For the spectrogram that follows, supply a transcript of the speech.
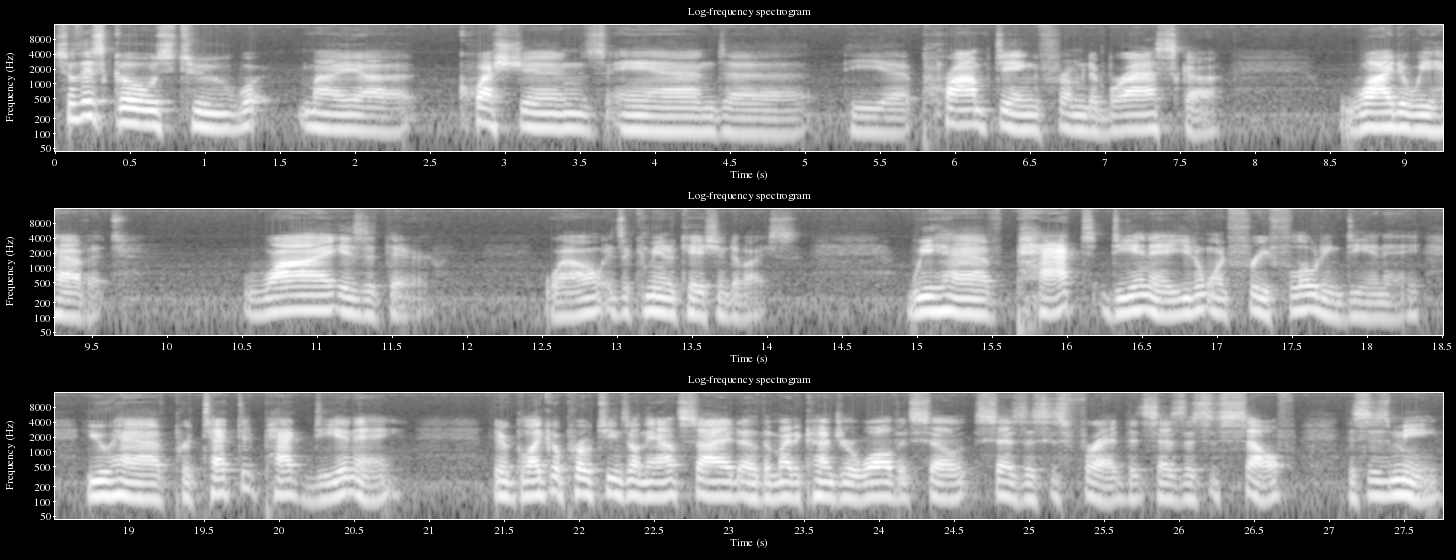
So this goes to what my uh, questions and uh, the uh, prompting from Nebraska. Why do we have it? Why is it there? Well, it's a communication device. We have packed DNA. You don't want free floating DNA. You have protected packed DNA. There are glycoproteins on the outside of the mitochondrial wall that says this is Fred, that says this is self, this is me.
